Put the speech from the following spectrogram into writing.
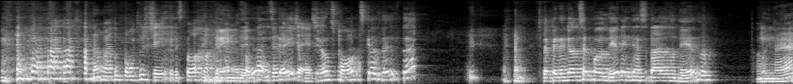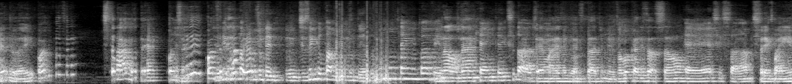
não é no ponto G que eles colocam. Entendi. São pontos É, energéticos. Tem uns pontos que às vezes, né? Dependendo de onde você põe o dedo, a intensidade do dedo, tamanho Né? do dedo, aí pode fazer um estrago até. Pode ser, pode ser Dizem que, o tamanho terapêutico. do dedo, dizem que o tamanho do dedo não, não tem muito a ver. Não, né? Dizem Que é a intensidade. É né, mais a intensidade mesmo. A localização, É, se sabe, se frequência. sabe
